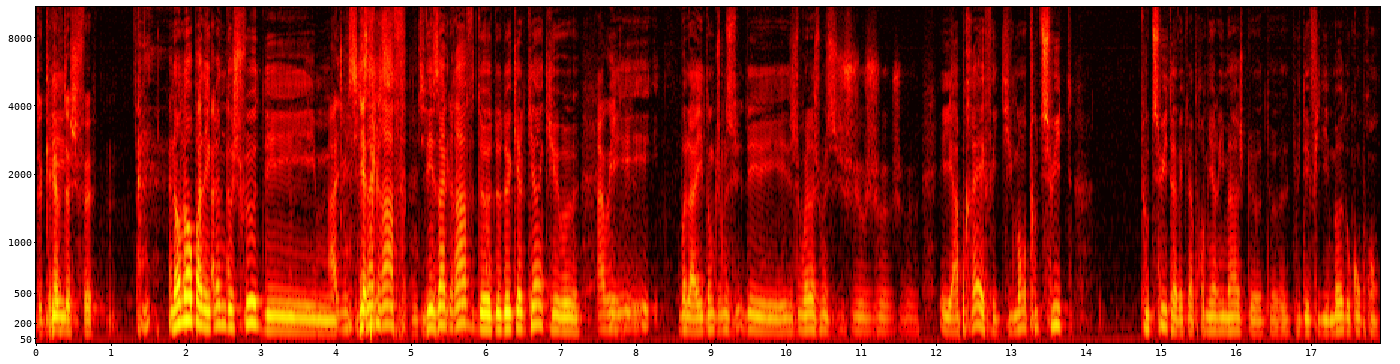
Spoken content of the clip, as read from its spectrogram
De grève de cheveux. Non, non, pas des graines de cheveux, des, ah, des agrafes, des agrafes de, de, quelqu'un qui. Euh, ah oui. Et, voilà, et donc je me suis. Des, voilà, je me suis, je, et après, effectivement, tout de suite, tout de suite, avec la première image de, du défilé de mode, on comprend.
